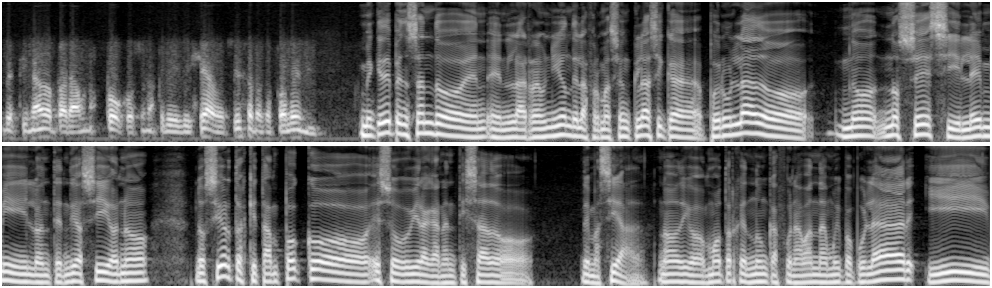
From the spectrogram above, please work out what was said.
destinado para unos pocos, unos privilegiados, y eso es lo que fue Lenin. Me quedé pensando en, la reunión de la formación clásica. Por un lado, no, no sé si Lemmy lo entendió así o no. Lo cierto es que tampoco eso hubiera garantizado demasiado. ¿no? Digo, Motorhead nunca fue una banda muy popular y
